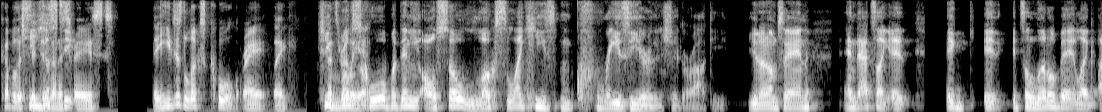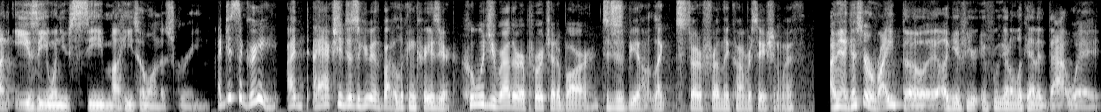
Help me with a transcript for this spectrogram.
couple of stitches just- on his he- face. He just looks cool, right? Like he looks really it. cool, but then he also looks like he's crazier than Shigaraki. You know what I'm saying? And that's like it it, it it's a little bit like uneasy when you see Mojito on the screen. I disagree. I I actually disagree with about looking crazier. Who would you rather approach at a bar to just be a, like start a friendly conversation with? I mean, I guess you're right though. eh, Like if you're if we're gonna look at it that way,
